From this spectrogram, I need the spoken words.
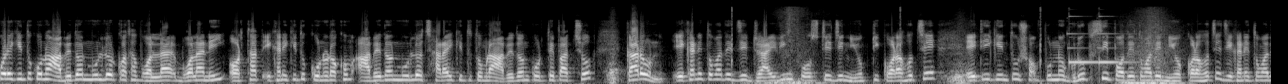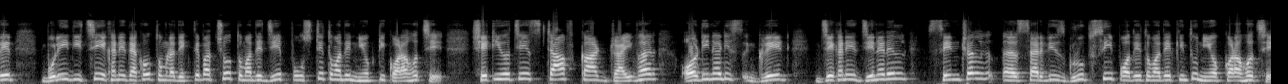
করে কিন্তু কোনো আবেদন মূল্যর কথা বলা বলা নেই, অর্থাৎ এখানে কিন্তু কোনো রকম আবেদন মূল্য ছাড়াই কিন্তু তোমরা আবেদন করতে পারছ। কারণ এখানে তোমাদের যে ড্রাইভিং পোস্টে যে নিয়োগটি করা হচ্ছে, এটি কিন্তু সম্পূর্ণ গ্রুপ সি পদে তোমাদের নিয়োগ করা হচ্ছে, যেখানে তোমাদের বলেই দিচ্ছি, এখানে দেখো তোমরা দেখতে পাচ্ছ তোমাদের যে পোস্টে তোমাদের নিয়োগটি করা হচ্ছে, সেটি হচ্ছে staff car driver ordinary grade, যেখানে general central service group C পদে তোমাদের কিন্তু নিয়োগ করা হচ্ছে।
